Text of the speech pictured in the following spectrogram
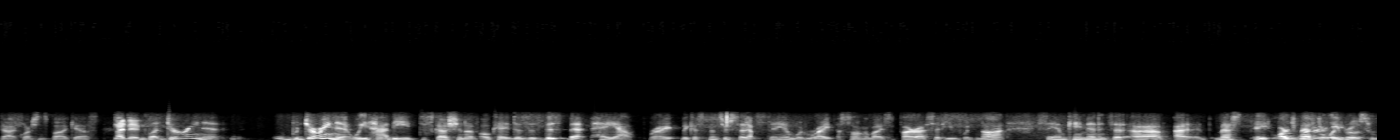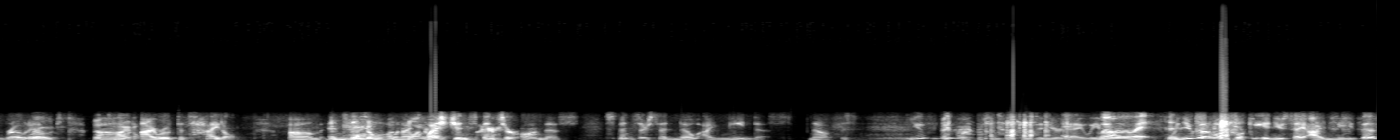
Got Questions podcast, I did. but during it, but during it, we had the discussion of okay, does this, this bet pay out, right? Because Spencer said Yep. Sam would write a Song of Ice and Fire. I said he would not. Sam came in and said, uh, I, Mas- Archmaester Literally Ebrose wrote it. The Um, title. I wrote the title. Um, and The then title when I questioned Ice and Fire. Spencer on this, Spencer said, "No, I need this." Now, this, you've you worked with some bookies in your day, Levi. Wait, wait, wait. So, When you go to a bookie and you say, "I need this,"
